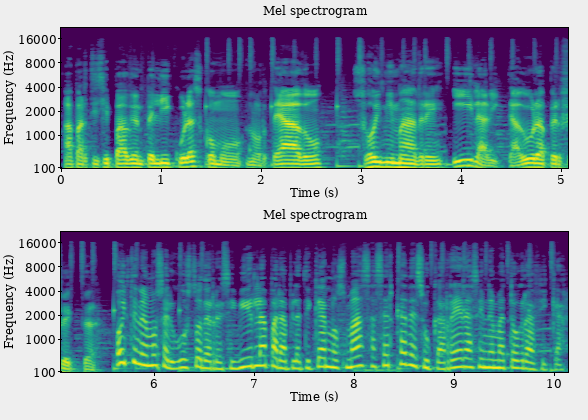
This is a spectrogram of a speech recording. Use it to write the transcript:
Ha participado en películas como Norteado, Soy mi madre y La dictadura perfecta. Hoy tenemos el gusto de recibirla para platicarnos más acerca de su carrera cinematográfica.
